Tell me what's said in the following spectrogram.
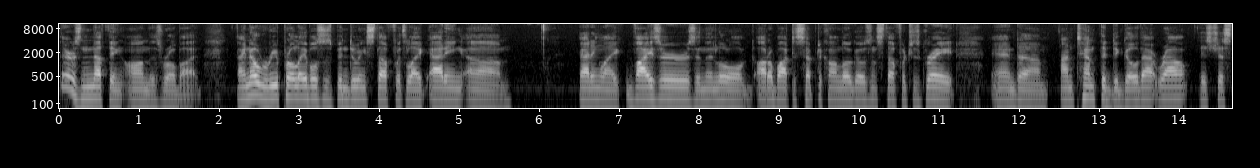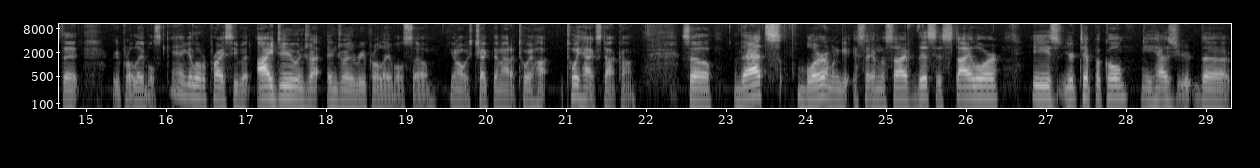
There's nothing on this robot. I know Repro Labels has been doing stuff with like adding um, adding like visors and then little Autobot Decepticon logos and stuff, which is great. And um, I'm tempted to go that route. It's just that Repro Labels can get a little pricey, but I do enjoy, enjoy the Repro Labels, so you can always check them out at toy, toyhax.com. So that's Blurr. I'm going to get say him aside. This is Stylor. He's your typical. He has your, the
